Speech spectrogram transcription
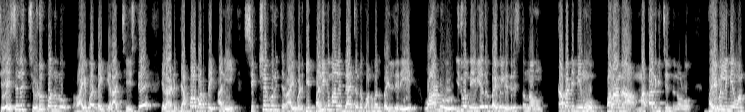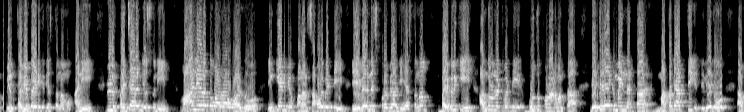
చేసిన చెడు పనులు రాయబడ్డాయి. ఇలా చేస్తే ఇలాంటి దెబ్బలు పడతాయి అని శిక్ష గురించి రాయబడి ఈ పనికిమాలిన బ్యాచ్ అంతా కొంతమంది బయలుదేరి వాళ్ళు ఇదిగో మేము ఏదో బైబిల్ ఎదిరిస్తున్నాము. కాబట్టి మేము ఫలానా మతానికి చెందిన వాళ్ళం బైబిల్ని మేము అంత- మేము తవి బయటకు తీస్తున్నాము అని వీళ్ళు ప్రచారం చేసుకుని వాళ్ళ ద్వారా వాళ్ళు ఇంకేంటి మేము ఫలానా సభలు పెట్టి అవేర్నెస్ ప్రోగ్రామ్ చేస్తున్నాం బైబిల్కి అందులో ఉన్నటువంటి భూత పురాణం అంతా వ్యతిరేకమైనంత మత వ్యాప్తి లేదు.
